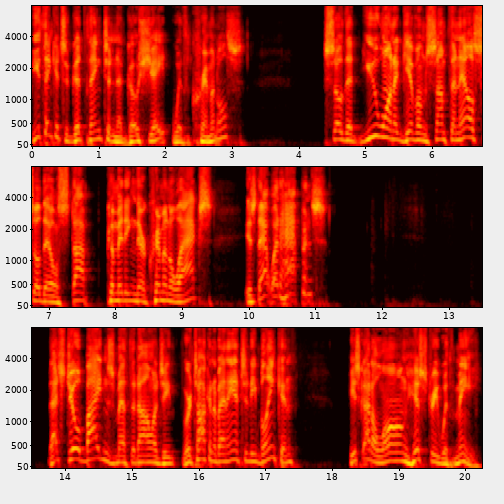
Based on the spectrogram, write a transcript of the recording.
You think it's a good thing to negotiate with criminals so that you want to give them something else so they'll stop committing their criminal acts? Is that what happens? That's Joe Biden's methodology. We're talking about Antony Blinken. He's got a long history with me.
